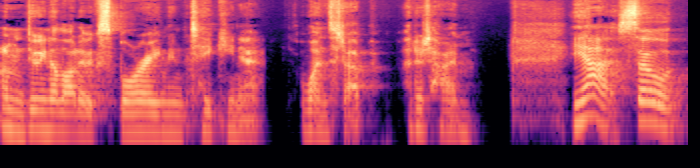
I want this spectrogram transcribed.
I'm doing a lot of exploring and taking it one step at a time. Yeah. So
